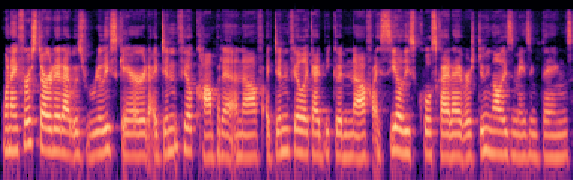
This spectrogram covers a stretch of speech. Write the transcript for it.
When I first started, I was really scared. I didn't feel competent enough. I didn't feel like I'd be good enough. I see all these cool skydivers doing all these amazing things.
